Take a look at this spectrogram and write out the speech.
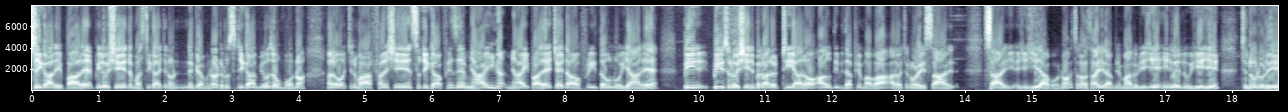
စတေကာတွေပါတယ်ပြီးလို့ရှိရင်ဒီမှာစတေကာကျွန်တော်နှိပ်ပြမယ်เนาะဒါလိုစတေကာမျိုးစုံပေါ့เนาะအဲ့တော့ကျွန်တော်မှာ function စတေကာ function အများကြီးအများကြီးပါတယ်ကြိုက်တာ free သုံးလို့ရတယ်ပြီးပြီးဆိုလို့ရှိရင်ဒီဘက်ကတော့ T ရတော့အားလုံးသိပြီးသားဖြစ်မှာပါအဲ့တော့ကျွန်တော်တွေစာစာရေးတာပေါ့เนาะကျွန်တော်စာရေးတာမြန်မာလိုရေးရေးအင်္ဂလိပ်လိုရေးရေးကျွန်တော်တို့တွေ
